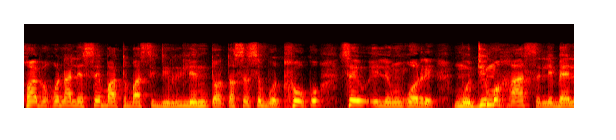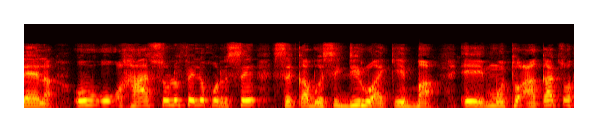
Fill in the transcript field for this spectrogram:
go be go na le se batho ba se dirileng tota se se botlhoko seo e leng gore modimo ga a se lebelela. Ga a solofele gore se se ka bo se dirwa ke ba. Ee motho a ka tswa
